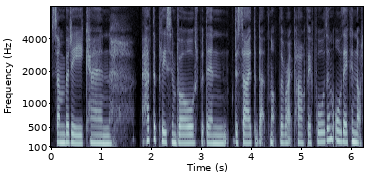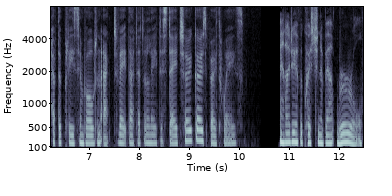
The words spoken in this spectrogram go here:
somebody can have the police involved, but then decide that that's not the right pathway for them, or they can not have the police involved and activate that at a later stage. So it goes both ways. And I do have a question about rural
